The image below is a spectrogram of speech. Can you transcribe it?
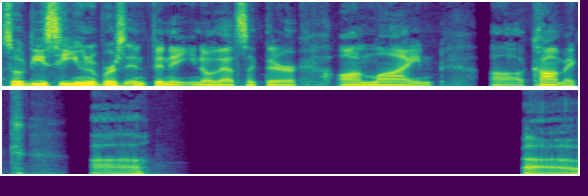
So DC Universe Infinite, you know, that's like their online uh, comic uh, uh,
